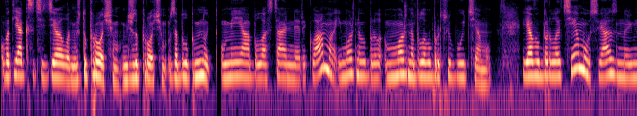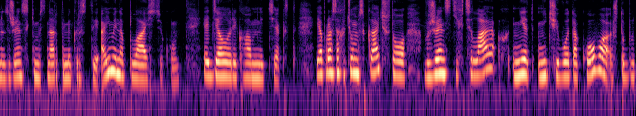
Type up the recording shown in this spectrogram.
Вот я, кстати, делала, между прочим, между прочим, забыла упомянуть, у меня была социальная реклама, и можно, выбрала, можно было выбрать любую тему. Я выбрала тему, связанную именно с женскими стандартами красоты, а именно пластику. Я делала рекламный текст. Я просто хочу вам сказать, что в женских телах нет ничего такого, чтобы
